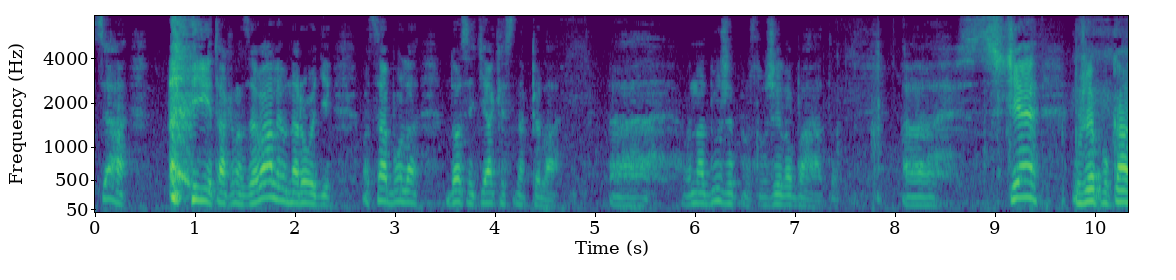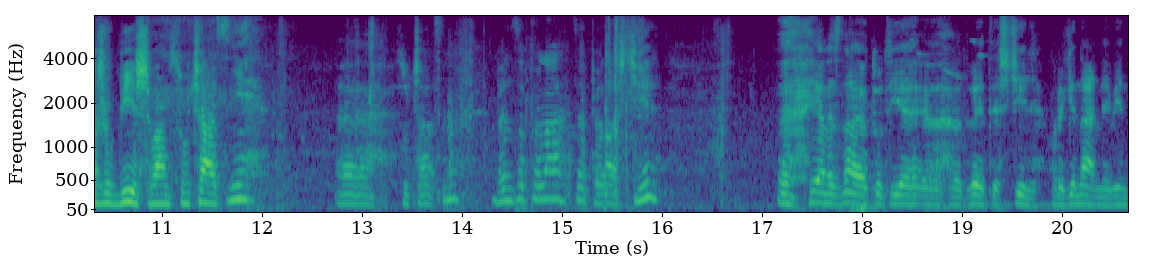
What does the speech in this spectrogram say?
ця її так називали в народі. Оце була досить якісна пила. Е, Вона дуже прослужила багато. Е, Ще вже покажу більш вам сучасні. е, Сучасна бензопила, це пила щіль. Я не знаю, тут є видите, щіль оригінальний він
